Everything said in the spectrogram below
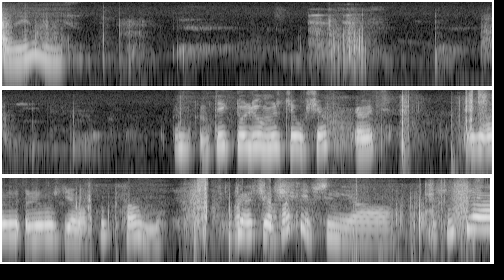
Seviyor muyuz? Tek doluyor muyuz bakacağım. Evet. Tek doluyor muyuz diye baktım. Tamam mı? Abi kapat hepsini ya. Sus ya.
